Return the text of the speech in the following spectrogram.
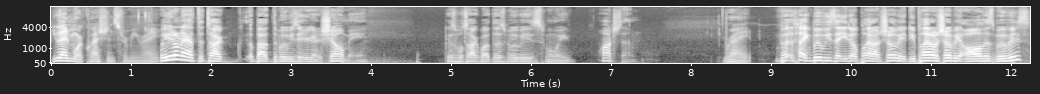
You had more questions for me, right? Well, you don't have to talk about the movies that you're going to show me, because we'll talk about those movies when we watch them. Right. But like movies that you don't plan on showing me, do you plan on showing me all of his movies?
